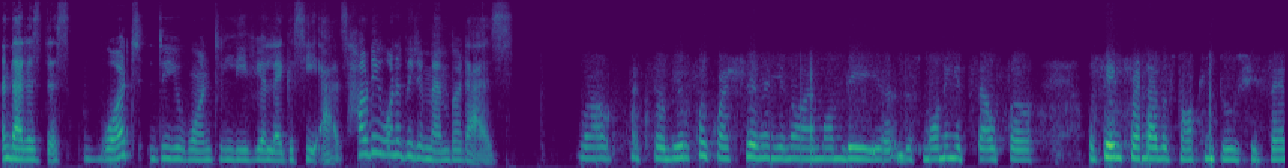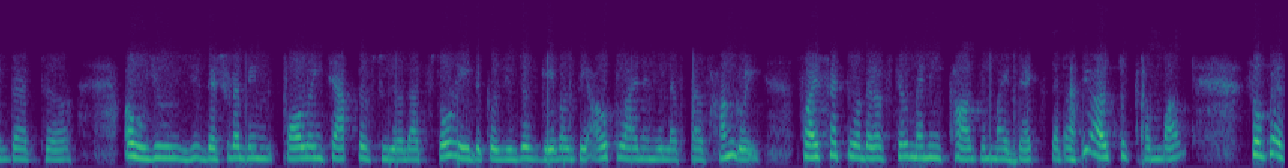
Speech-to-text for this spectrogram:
And that is this. What do you want to leave your legacy as? How do you want to be remembered as? Wow that's a beautiful question. And you know i'm on the uh, this morning itself uh, the same friend i was talking to she said that uh, oh you, you, there should have been following chapters to your that story because you just gave us the outline and you left us hungry so I said to her, there are still many cards in my deck that I have to come out. So as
